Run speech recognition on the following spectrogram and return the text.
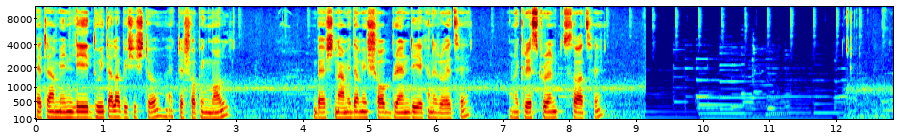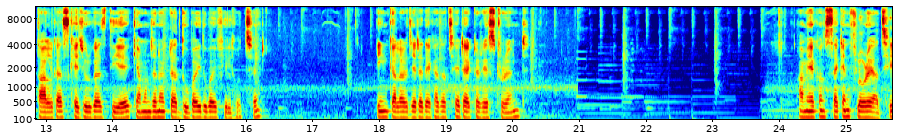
এটা মেনলি দুইতলা বিশিষ্ট একটা শপিং মল বেশ নামি দামি সব ব্র্যান্ডই এখানে রয়েছে। অনেক রেস্টুরেন্টসও আছে। তাল গাছ, খেজুর গাছ দিয়ে কেমন যেন একটা দুবাই দুবাই ফিল হচ্ছে। পিঙ্ক কালার যেটা দেখা যাচ্ছে, এটা একটা রেস্টুরেন্ট আমি এখন সেকেন্ড ফ্লোরে আছি,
